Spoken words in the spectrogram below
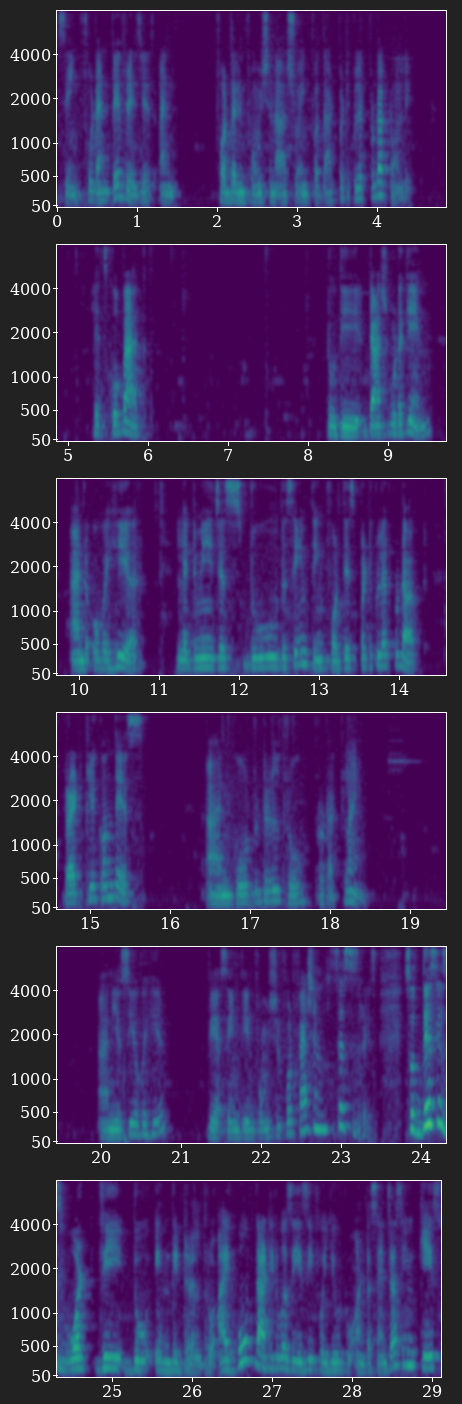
seeing food and beverages. And further information are showing for that particular product only. Let's go back to the dashboard again. And over here let me just do the same thing for this particular product right click on this and go to drill through product line. And you see over here we are seeing the information for fashion accessories. So this is what we do in the drill through. I hope that it was easy for you to understand. Just in case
